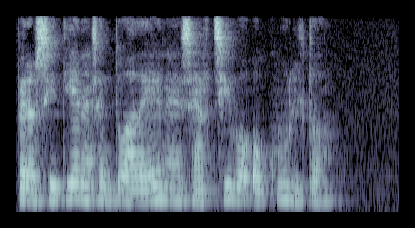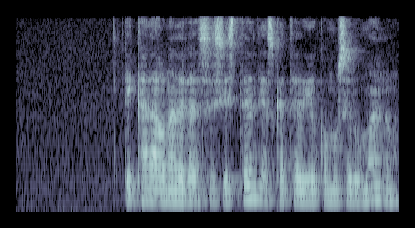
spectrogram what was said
pero sí tienes en tu ADN ese archivo oculto de cada una de las existencias que has tenido como ser humano.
